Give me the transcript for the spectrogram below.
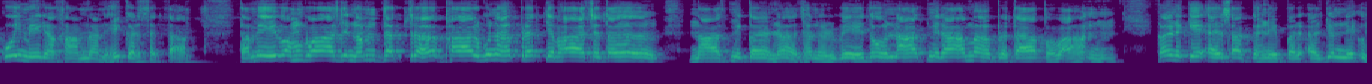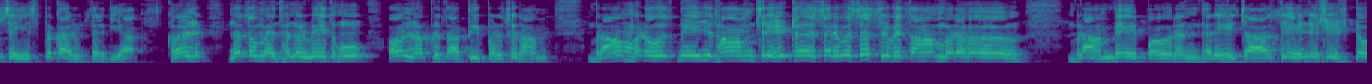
कोई मेरा सामना नहीं कर सकता। तमेव वाजनम तत्र फाल्गुन प्रत्यभाषत नास्मि कर्ण धनुर्वेदो नास्मि राम प्रतापवान। कर्ण के ऐसा कहने पर अर्जुन ने उसे इस प्रकार उत्तर दिया, कर्ण, न तो मैं धनुर्वेद हूँ और न प्रतापी परशुराम। ब्राह्मणोस्मे युधाम श्रेष्ठ सर्वशस्त्रभृताम वर। ब्राह्मे पौरंधरे चास्त्रे निशिष्टो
